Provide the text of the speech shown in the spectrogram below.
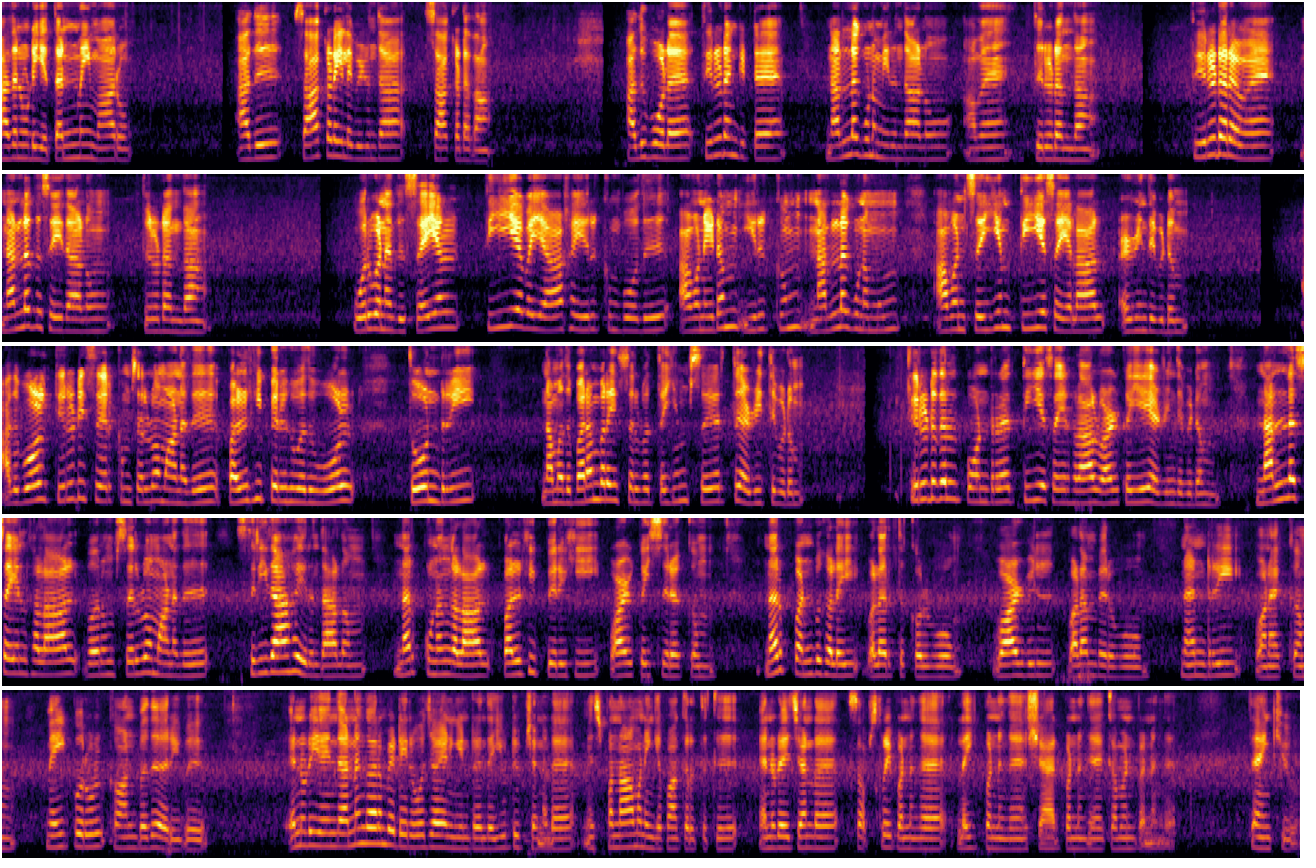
அதனுடைய தன்மை மாறும். அது சாக்கடையில் விழுந்தா சாக்கடை தான். அதுபோல் திருடங்கிட்ட நல்ல குணம் இருந்தாலும் அவன் திருடன்தான். திருடறவன் நல்லது செய்தாலும் திருடன்தான். ஒருவனது செயல் தீயவையாக இருக்கும்போது அவனிடம் இருக்கும் நல்ல குணமும் அவன் செய்யும் தீய செயலால் அழிந்துவிடும். அதுபோல் திருடி சேர்க்கும் செல்வமானது பல்கி பெருகுவது போல் தோன்றி நமது பரம்பரை செல்வத்தையும் சேர்த்து அழித்துவிடும். திருடுதல் போன்ற தீய செயல்களால் வாழ்க்கையே அழிந்துவிடும். நல்ல செயல்களால் வரும் செல்வமானது சிறிதாக இருந்தாலும் நற்குணங்களால் பல்கி பெருகி வாழ்க்கை சிறக்கும். நற்பண்புகளை வளர்த்து கொள்வோம். வாழ்வில் வளம் பெறுவோம். நன்றி வணக்கம். மெய்ப்பொருள் காண்பது அறிவு. என்னுடைய இந்த அன்னங்காரம்பேட்டை ரோஜா என்கின்ற இந்த யூடியூப் சேனலை மிஸ் பண்ணாமல் நீங்கள் பார்க்குறதுக்கு என்னுடைய சேனலை சப்ஸ்கிரைப் பண்ணுங்கள் லைக் பண்ணுங்கள் ஷேர் பண்ணுங்கள் கமெண்ட் பண்ணுங்கள் தேங்க்யூ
